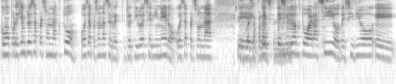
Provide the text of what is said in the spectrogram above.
como por ejemplo esa persona actuó o esa persona se retiró ese dinero o esa persona eh, decidió actuar así o decidió eh,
